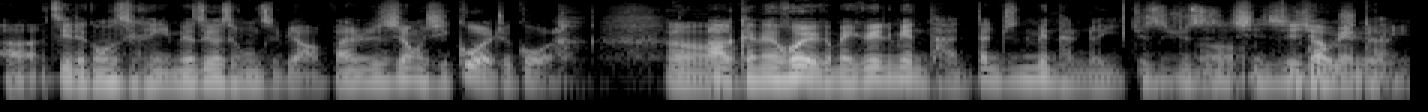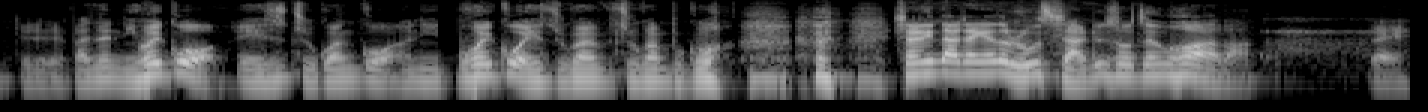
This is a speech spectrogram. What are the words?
呃，自己的公司可以没有这个成功指标，反正就是试用期过了就过了，啊，可能会有个每个月的面谈，但就是面谈而已，就是就是形式过去而已。对对对，反正你会过也是主观过，你不会过也是主观主观不过。相信大家应该都如此啊，就是说真话了吧？对。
